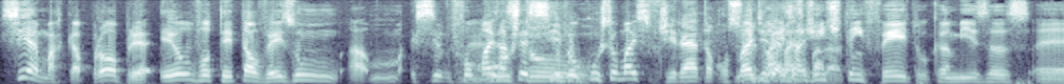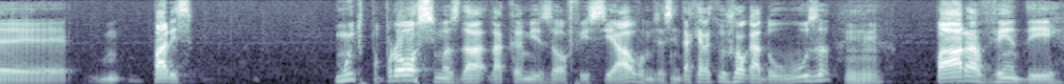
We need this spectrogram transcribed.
Se é marca própria, eu vou ter talvez um. Se for mais Custo acessível, um custo mais. direto ao consumidor. direto. Mas mais a gente tem feito camisas é, parec- muito próximas da, da camisa oficial, vamos dizer assim, daquela que o jogador usa, Uhum. para vender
